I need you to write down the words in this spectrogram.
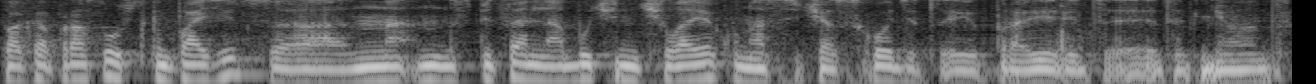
пока прослушать композицию, а на, специально обученный человек у нас сейчас сходит и проверит этот нюанс.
